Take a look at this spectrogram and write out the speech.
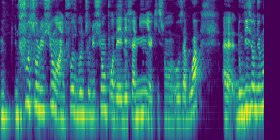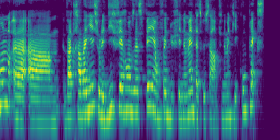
une, fausse solution, hein, une fausse bonne solution pour des, des, familles qui sont aux abois. Euh, donc Vision du Monde euh, va travailler sur les différents aspects en fait du phénomène parce que c'est un phénomène qui est complexe,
